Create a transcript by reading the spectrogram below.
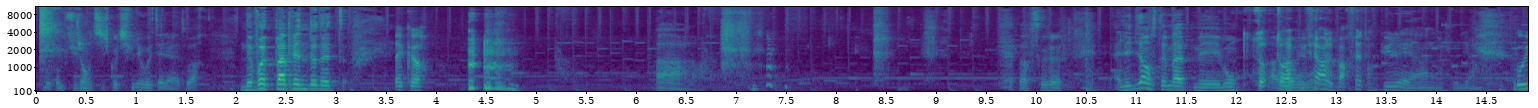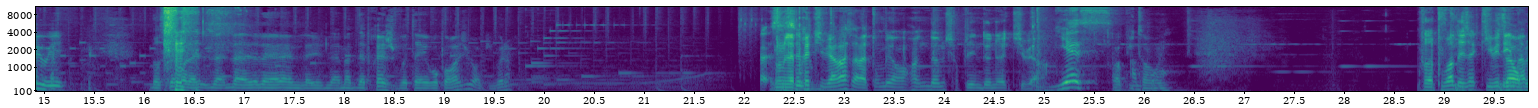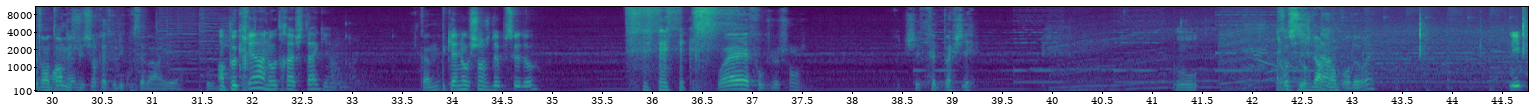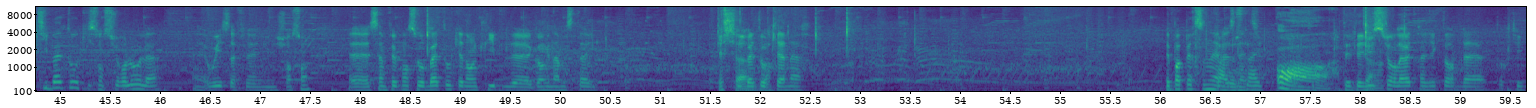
Mais comme je suis gentil, je continue à voter aléatoire. Ne vote pas pleine de notes D'accord. Ah. Parce que. Elle est bien cette map, mais bon. T'a- Ah, T'aurais pu faire le parfait enculé, hein, je veux dire. Oui, oui. Dans ce cas, moi, la, la, la, la, la- la map d'après, je vote aéroport Azur, et puis voilà. Ah, Non, c'est mais après, tu verras, ça va tomber en random sur Plane de Notes, tu verras. Yes Oh putain, point. oui. Faudra pouvoir désactiver des on maps. peut t'entendre, en mais je suis sûr qu'à tous les coups, ça va arriver. Faut- On peut créer un autre hashtag. Comme Pucano change de pseudo. Ouais, faut que je le change. Faites pas chier. Ou... Sauf si j'ai l'argent pour de vrai. Les petits bateaux qui sont sur l'eau là. Euh, oui, ça fait une chanson. Euh, ça me fait penser au bateau qu'il y a dans le clip de Gangnam Style. Qu'est-ce que Le ça bateau va canard. C'est pas personnel, snipe. Oh T'étais juste sur la trajectoire de la tortue.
